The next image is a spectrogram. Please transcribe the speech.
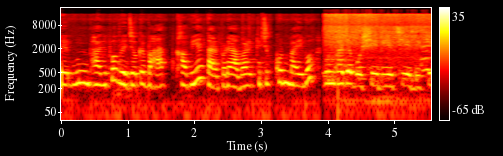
বেগুন ভাজবো, ভেজোকে ভাত খাবিয়ে তারপরে আবার কিছুক্ষণ বাইবো। বেগুন ভাজা বসিয়ে দিয়েছি এদিকে।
